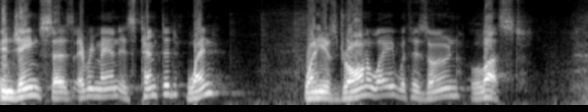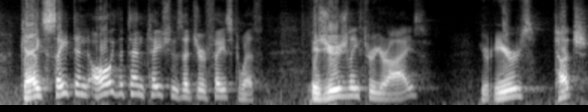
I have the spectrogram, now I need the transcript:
in James says, every man is tempted when? When he is drawn away with his own lust. Okay? Satan, all the temptations that you're faced with is usually through your eyes, your ears, touch,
